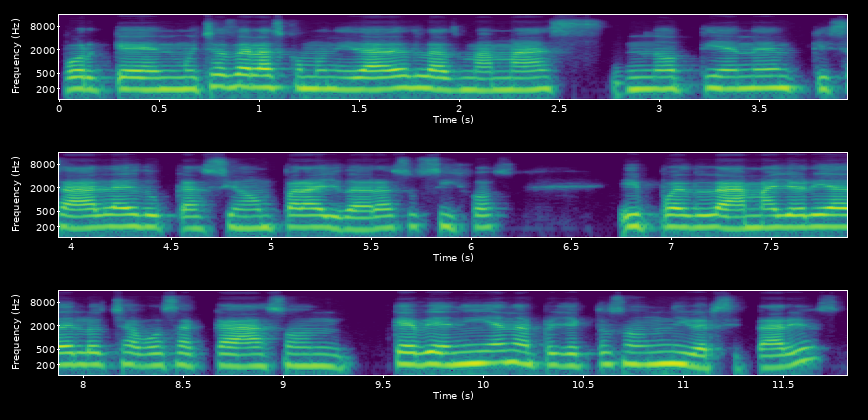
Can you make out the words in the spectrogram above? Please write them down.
porque en muchas de las comunidades las mamás no tienen quizá la educación para ayudar a sus hijos y pues la mayoría de los chavos acá son que venían al proyecto son universitarios.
